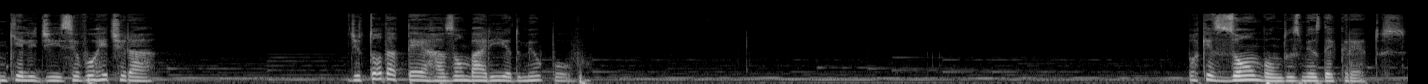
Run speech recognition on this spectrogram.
Em que ele disse: Eu vou retirar de toda a terra a zombaria do meu povo. porque zombam dos meus decretos.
